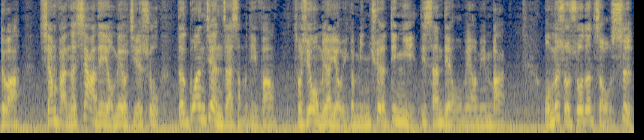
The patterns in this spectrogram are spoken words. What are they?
对吧？相反呢，下跌有没有结束的关键在什么地方？首先，我们要有一个明确的定义。第三点，我们要明白，我们所说的走势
